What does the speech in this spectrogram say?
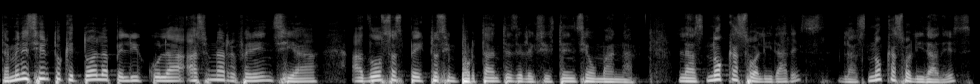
También es cierto que toda la película hace una referencia a dos aspectos importantes de la existencia humana, las no casualidades, las no casualidades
